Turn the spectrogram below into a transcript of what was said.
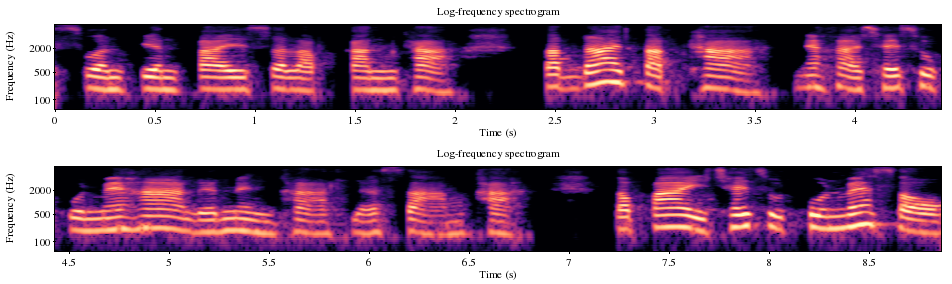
ษส่วนเปลี่ยนไปสลับกันค่ะ ตัดได้ตัดค่ะเนี่ยค่ะ ใช้สูตรคูณแม่ห้าเหลือหนึ่งค่ะ เหลือสามค่ะ ต่อไปใช้สูตรคูณแม่สอง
